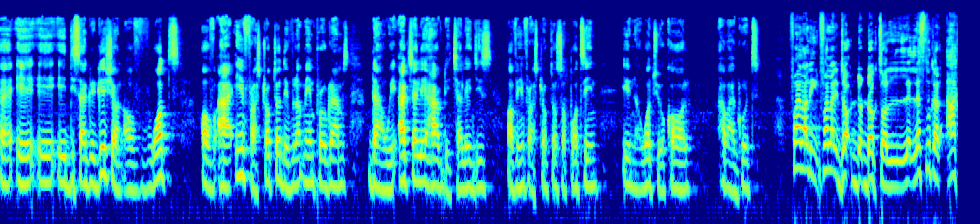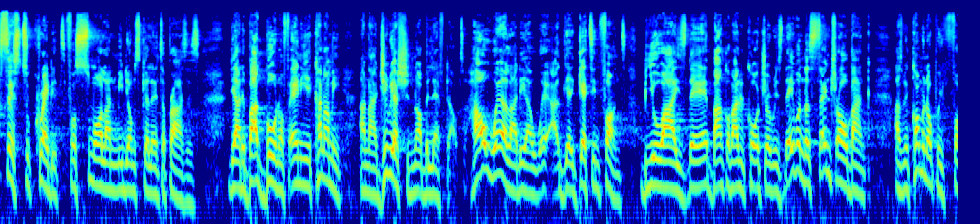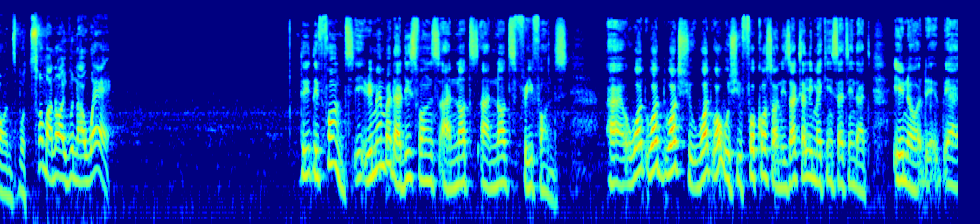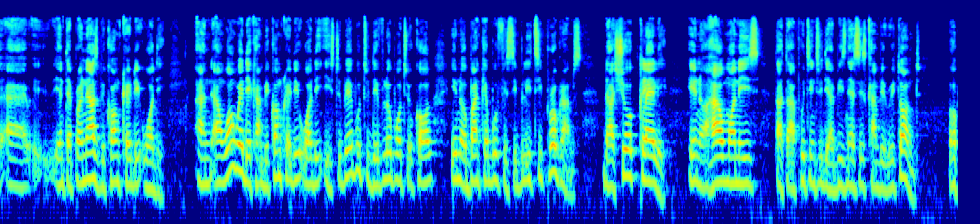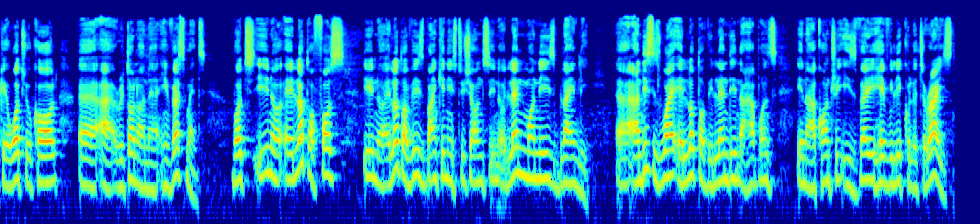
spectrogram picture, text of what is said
uh, a, a, a, disaggregation of what of our infrastructure development programs than we actually have the challenges of infrastructure supporting, you know, what you call our growth. Finally, finally, do, do, doctor, let's look at access to credit for small and medium-scale enterprises. They are the backbone of any economy, and Nigeria should not be left out. How well are they aware, are getting funds? BOI is there, Bank of Agriculture is there, even the central bank has been coming up with funds, but some are not even aware. The, the funds, remember that these funds are not, are not free funds. Uh, what, what, what, should, what, what we should focus on is actually making certain that, you know, the, uh, uh, entrepreneurs become credit worthy. And, and one way they can become credit worthy is to be able to develop what you call, you know, bankable feasibility programs that show clearly, you know, how monies that are put into their businesses can be returned okay, what you call uh, uh, return on uh, investment. But, you know, a lot of us, you know, a lot of these banking institutions, you know, lend monies blindly. Uh, and this is why a lot of the lending that happens in our country is very heavily collateralized.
